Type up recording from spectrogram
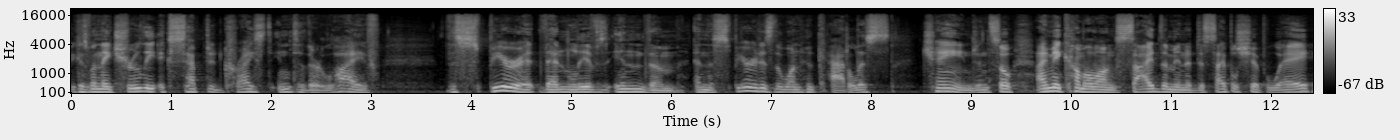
Because when they truly accepted Christ into their life, the Spirit then lives in them, and the Spirit is the one who catalysts change. And so I may come alongside them in a discipleship way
